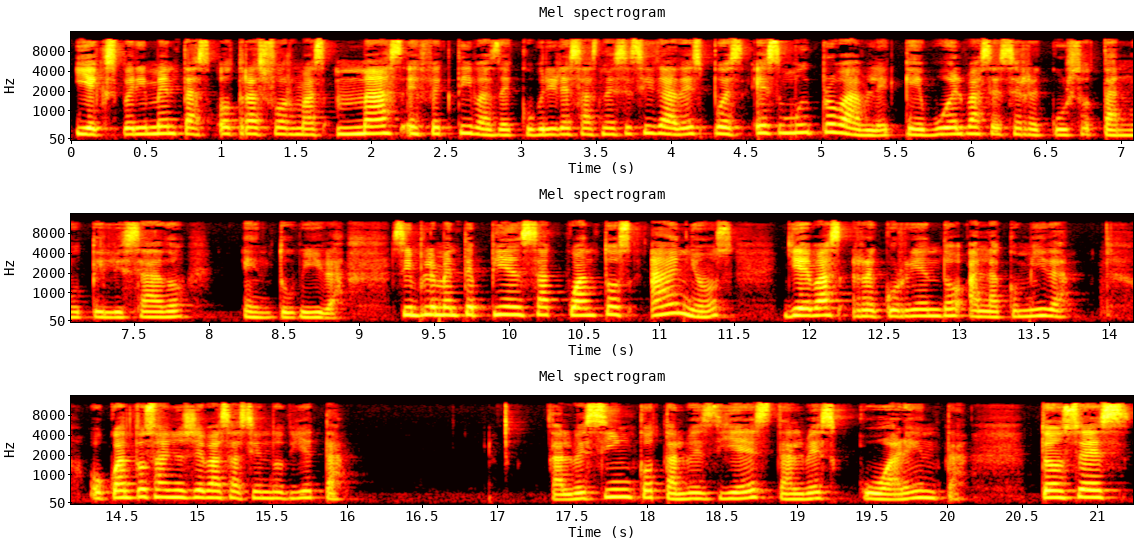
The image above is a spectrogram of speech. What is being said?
y experimentas otras formas más efectivas de cubrir esas necesidades, pues es muy probable que vuelvas ese recurso tan utilizado en tu vida. Simplemente piensa cuántos años llevas recurriendo a la comida o cuántos años llevas haciendo dieta. Tal vez cinco, tal vez diez, tal vez cuarenta. Entonces,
